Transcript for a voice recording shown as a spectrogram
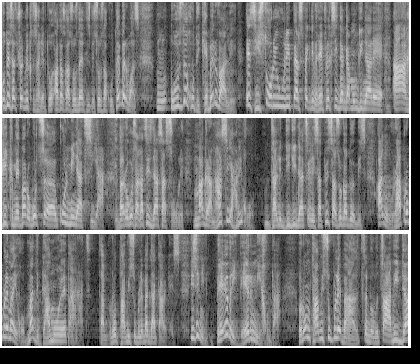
როდესაც ჩვენ მიხსენებთ 1921 წლის 25 თებერვალს, 25 თებერვალი ეს ისტორიული პერსპექტივა, რეფლექსიიდან გამომდინარე აღიქმება როგორც კულმინაცია, როგორც რაღაცის დასასრული. მაგრამ ასე არ იყო. ძალიან დიდი ნაწილისათვის საზოგადოების. ანუ რა პრობლემა იყო? მათ გამოეპარათ და რომ თავისუფლება დაკარგეს. ისინი ბევრი ვერ მიხვდა. რომ თავისუფლება წავიდა,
